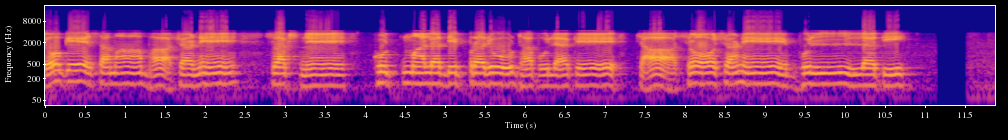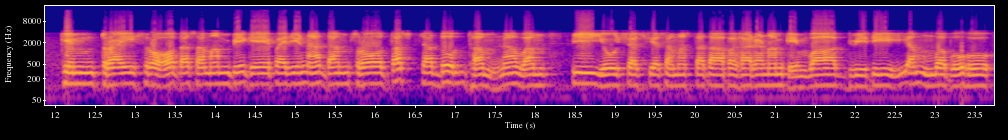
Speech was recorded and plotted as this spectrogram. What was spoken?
लोके समाभाषणे श्लक्ष्णे कुट्मलदिप्ररूढपुलके चाशोषणे भुल्लति किं त्रैस्रोतसमम्बिके परिणतं स्रोतश्चतुर्धं नवं पीयूषस्य समस्ततापहरणं किं वा द्वितीयं वपुः।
